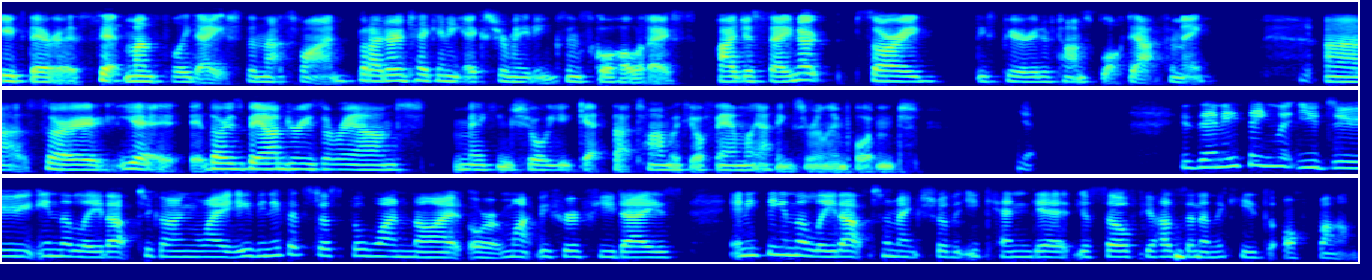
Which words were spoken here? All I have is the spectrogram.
if they're a set monthly date, then that's fine. But I don't take any extra meetings in school holidays. I just say, nope, sorry, this period of time's blocked out for me. Uh, so yeah, those boundaries around making sure you get that time with your family, I think is really important. Is there anything that you do in the lead up to going away, even if it's just for one night or it might be for a few days, anything in the lead up to make sure that you can get yourself, your husband, and the kids off farm?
